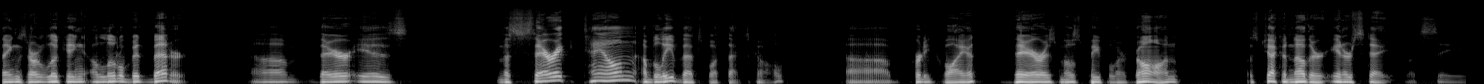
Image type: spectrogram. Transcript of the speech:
Things are looking a little bit better. Um, there is Massaryk Town. I believe that's what that's called. Uh, pretty quiet there as most people are gone. Let's check another interstate. Let's see.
